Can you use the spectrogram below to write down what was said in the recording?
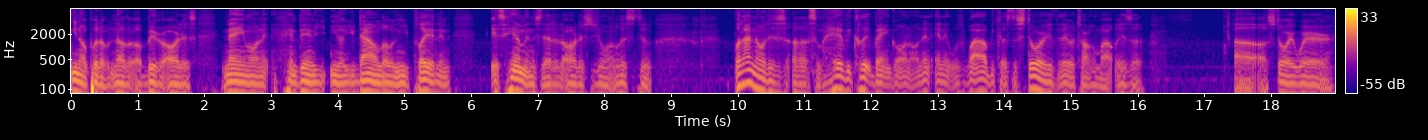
you know, put another a bigger artist name on it, and then you know you download and you play it, and it's him instead of the artist you want to listen to. But I noticed uh, some heavy clickbait going on, and, and, it was wild because the story that they were talking about is a uh, a story where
